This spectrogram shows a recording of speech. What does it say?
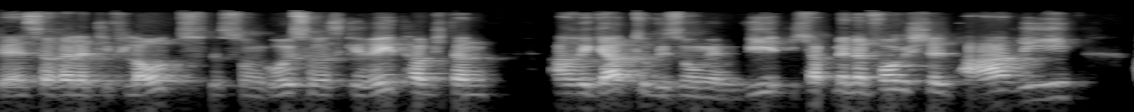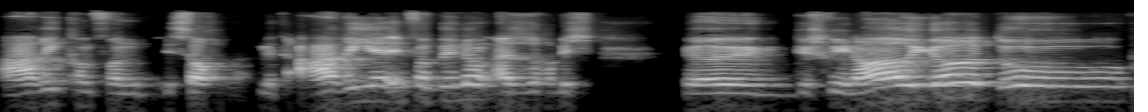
der ist ja relativ laut, das ist so ein größeres Gerät, habe ich dann Arigato gesungen. Wie, ich habe mir dann vorgestellt, Ari, Ari kommt von, ist auch mit Arie in Verbindung, also habe ich äh, geschrien, Arigato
